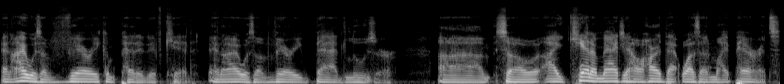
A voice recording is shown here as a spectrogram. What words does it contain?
and I was a very competitive kid, and I was a very bad loser. Um, so I can't imagine how hard that was on my parents.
